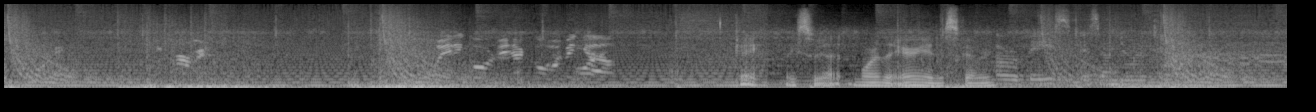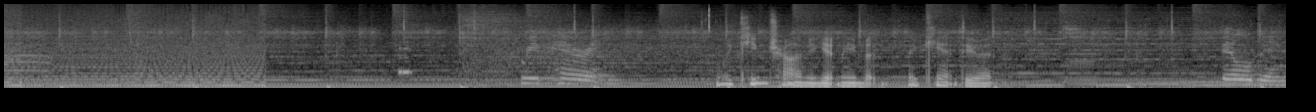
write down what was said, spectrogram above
reporting. Affirmative. Waiting order. Vehicle moving out. Okay, at least we got more of the area discovered. Our base is under attack. Repairing. They keep trying to get me, but they can't do it. Building.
